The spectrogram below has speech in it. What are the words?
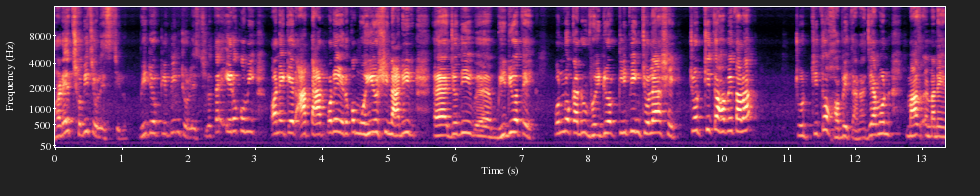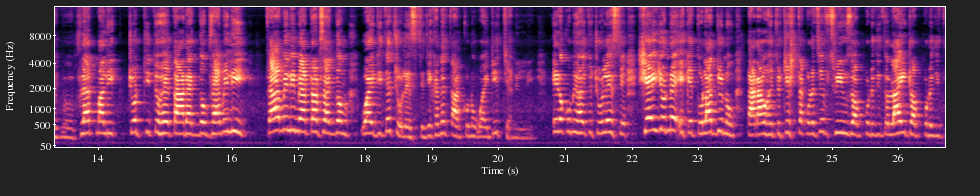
ঘরের ছবি চলে এসেছিল ভিডিও ক্লিপিং চলে এসেছিল। তাই এরকমই অনেকের, আর তারপরে এরকম মহিষী নারীর যদি ভিডিওতে অন্য কারুর ভিডিও ক্লিপিং চলে আসে, চর্চিত হবে তারা? চর্চিত হবে তারা। যেমন মানে ফ্ল্যাট মালিক চর্চিত হয়ে তার একদম ফ্যামিলি ফ্যামিলি ম্যাটার্স একদম ওয়াইটিতে চলে এসছে, যেখানে তার কোনো ওয়াইটির চ্যানেল নেই। এরকমই হয়তো চলে এসছে, সেই জন্য একে তোলার জন্য তারাও হয়তো চেষ্টা করেছে ফিউজ অফ করে দিত লাইট অফ করে দিত,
